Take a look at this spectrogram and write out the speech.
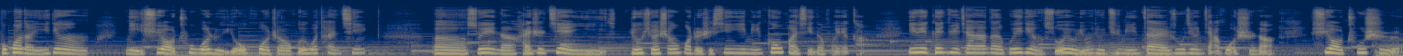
不过呢，一定。你需要出国旅游或者回国探亲，呃，所以呢，还是建议留学生或者是新移民更换新的枫叶卡，因为根据加拿大的规定，所有永久居民在入境加国时呢，需要出示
